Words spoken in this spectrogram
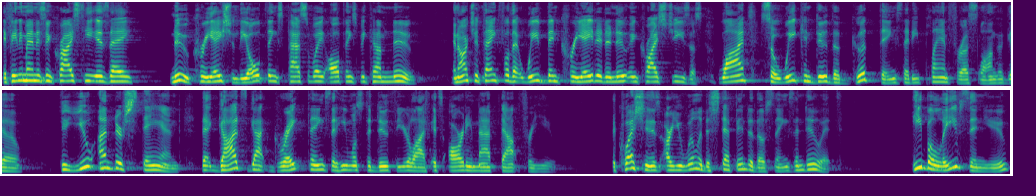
If any man is in Christ, he is a new creation. The old things pass away, all things become new. And aren't you thankful that we've been created anew in Christ Jesus? Why? So we can do the good things that he planned for us long ago. Do you understand that God's got great things that He wants to do through your life? It's already mapped out for you. The question is, are you willing to step into those things and do it? He believes in you,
